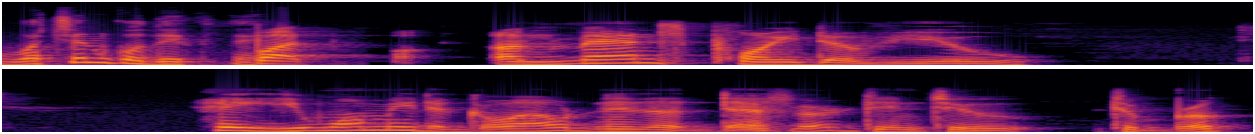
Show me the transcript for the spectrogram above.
वचन को देखते हैं। But on man point of view hey you want me to go out in desert into to brook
